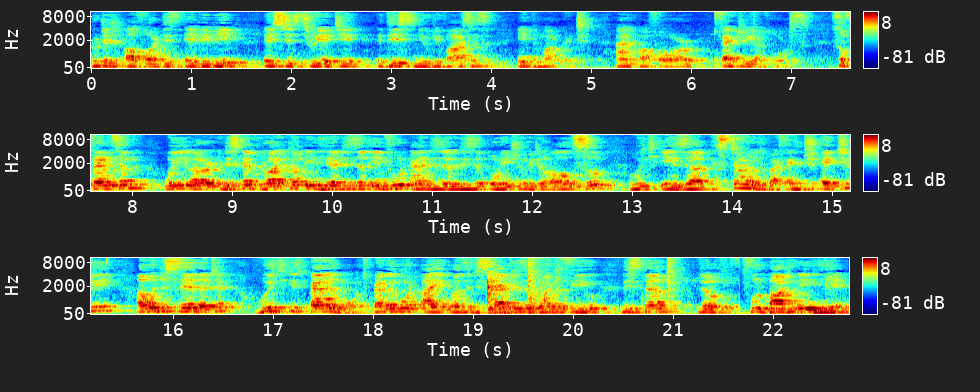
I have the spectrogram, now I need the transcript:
rotated over this ABB ACS380 these new devices in the market and of our factory of course so friends, we are described right now in here digital input and this is, a, this is potentiometer also which is an external device. And actually, I want to say that uh, which is panel mode. Panel mode I was described as a point of view. This is the, the full button in here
